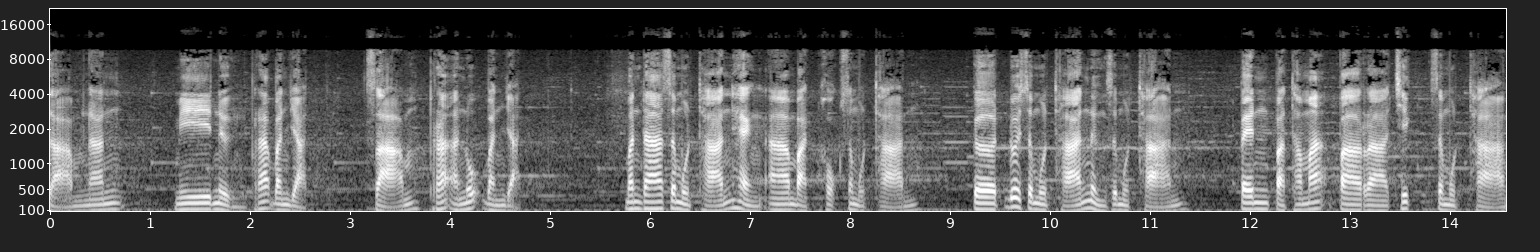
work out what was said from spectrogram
สามนั้น มีหนึ่งพระบัญญัติสามพระอนุบัญญัติ บรรดาสมุดฐานแห่งอาบัตหกสมุดฐาน เกิดด้วยสมุดฐานหนึ่งสมุดฐาน เป็นปัทมะปาราชิกสมุดฐาน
